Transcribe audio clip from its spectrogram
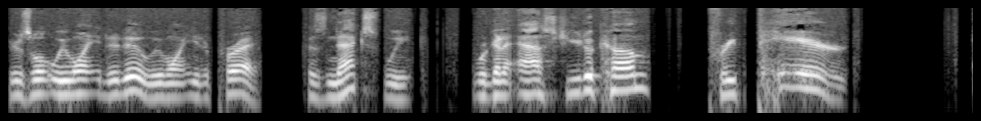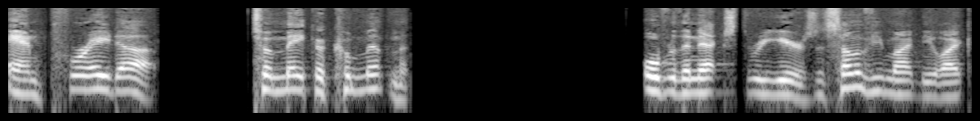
Here's what we want you to do we want you to pray. Because next week, we're going to ask you to come prepared and prayed up to make a commitment over the next three years. And some of you might be like,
